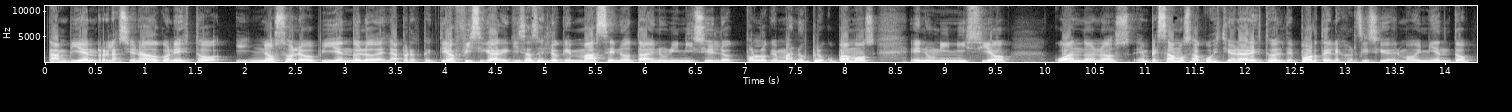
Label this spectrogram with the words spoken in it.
también relacionado con esto, y no solo viéndolo desde la perspectiva física, que quizás es lo que más se nota en un inicio y por lo que más nos preocupamos en un inicio, cuando nos empezamos a cuestionar esto del deporte, del ejercicio y del movimiento,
